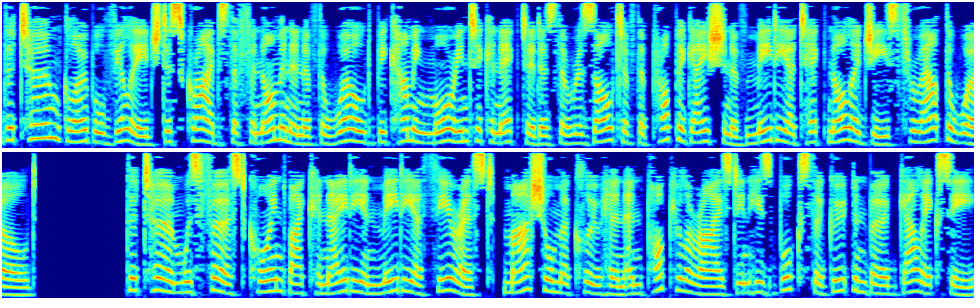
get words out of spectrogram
The term global village describes the phenomenon of the world becoming more interconnected as the result of the propagation of media technologies throughout the world. The term was first coined by Canadian media theorist, Marshall McLuhan and popularized in his books The Gutenberg Galaxy,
